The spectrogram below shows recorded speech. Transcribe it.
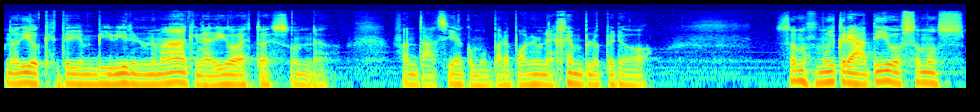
No digo que esté bien vivir en una máquina, digo esto es una fantasía como para poner un ejemplo, pero somos muy creativos, somos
